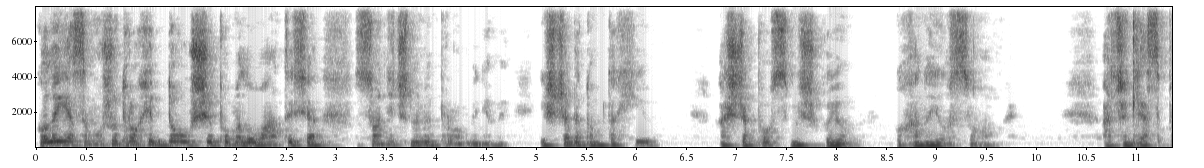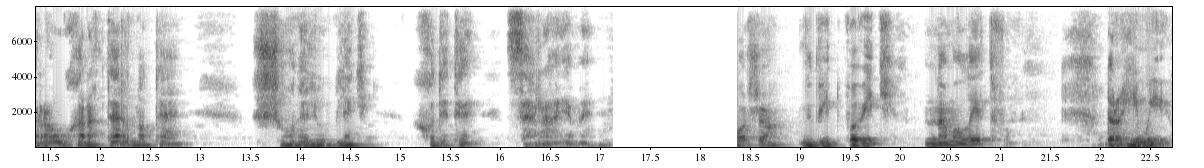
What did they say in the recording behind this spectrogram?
коли я зможу трохи довше помилуватися сонячними променями і щебетом птахів, а ще посмішкою коханої особи. Адже для справ характерно те, що вони люблять ходити з граями. Божа відповідь на молитву. Дорогі мої,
